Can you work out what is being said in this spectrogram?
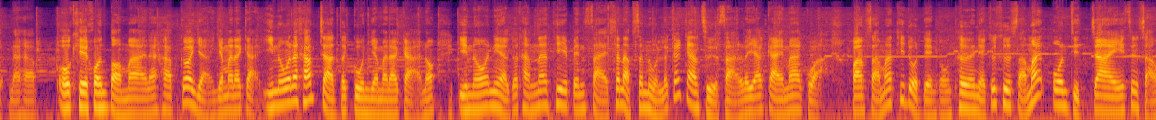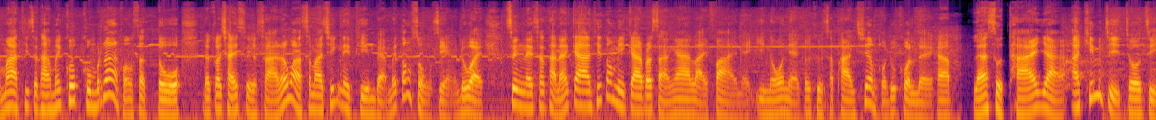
พนะครับโอเคคนต่อมานะครับ ก็อย่างยามานากะอิโนะนะครับจากตระกูลยามานากะเนาะอิโนะเนี่ยก็ทำหน้าที่เป็นสายสนับสนุนและก็การสื่อสารระยะไกลมากกว่า ความสามารถที่โดดเด่นของเธอเนี่ยก็คือสามารถโอนจิตใจ ซึ่งสามารถที่จะทำให้ควบคุมร่างของศัตรูแล้วก็ใช้สื่อสารระหว่างสมาชิกในทีมแบบไม่ต้องส่งเสียงด้วย ซึ่งในสถานการณ์ที่ต้องมีการประสานงานหลายฝ่ายเนี่ยอิโนะเนี่ยก็คือสะพานเชื่อมของทุกคนเลยครับ และสุดท้ายอย่างอาคิมิจิโจจิ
